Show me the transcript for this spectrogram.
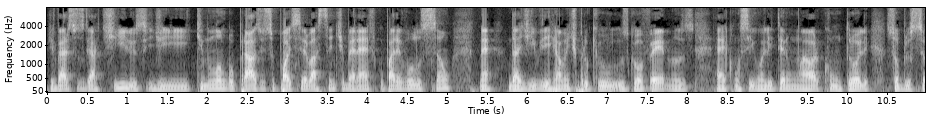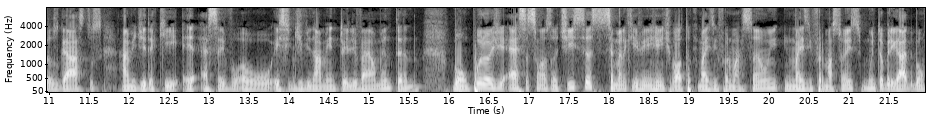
diversos gatilhos de que no longo prazo isso pode ser bastante benéfico para a evolução né, da dívida e realmente para que os governos é, consigam ali ter um maior controle sobre os seus gastos à medida que essa, esse endividamento ele vai aumentando. Bom, por hoje essas são as notícias. Semana que vem a gente volta com mais informações informação e mais informações. Muito obrigado bom,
